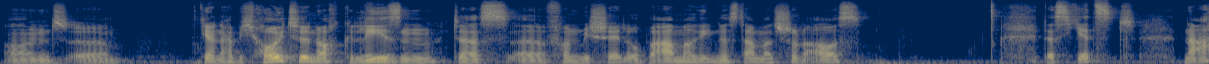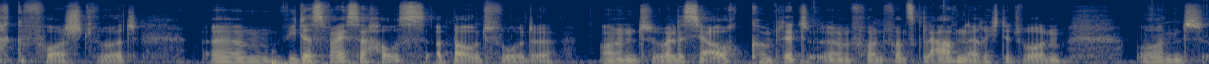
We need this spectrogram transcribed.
Und äh, ja, dann habe ich heute noch gelesen, dass äh, von Michelle Obama ging das damals schon aus, dass jetzt nachgeforscht wird, ähm, wie das Weiße Haus erbaut wurde. Und weil das ja auch komplett ähm, von, von Sklaven errichtet worden. Und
